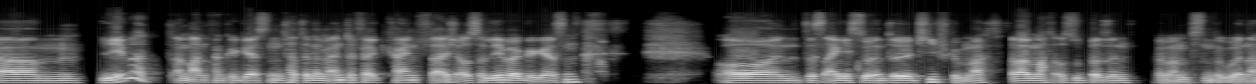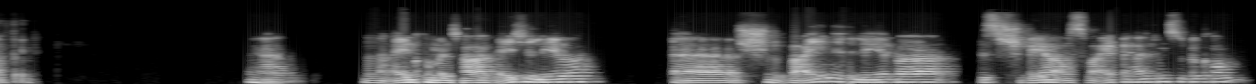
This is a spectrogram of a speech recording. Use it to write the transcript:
ähm, Leber am Anfang gegessen und hat dann im Endeffekt kein Fleisch außer Leber gegessen. Und das eigentlich so intuitiv gemacht, aber macht auch super Sinn, wenn man ein bisschen drüber nachdenkt. Ja, ein Kommentar, welche Leber? Äh, Schweineleber ist schwer aus Weidehaltung zu bekommen.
